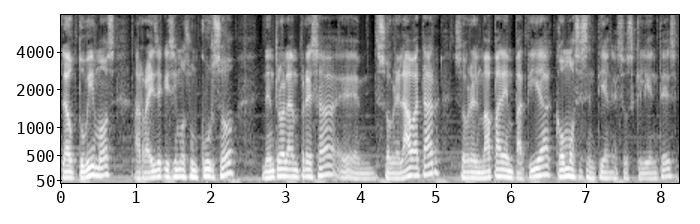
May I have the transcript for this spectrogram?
la obtuvimos a raíz de que hicimos un curso dentro de la empresa eh, sobre el avatar, sobre el mapa de empatía, cómo se sentían esos clientes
